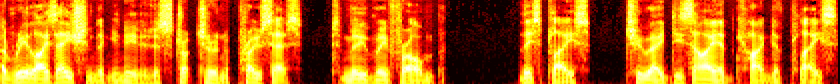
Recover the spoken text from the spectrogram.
a realization that you needed a structure and a process to move me from this place to a desired kind of place.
